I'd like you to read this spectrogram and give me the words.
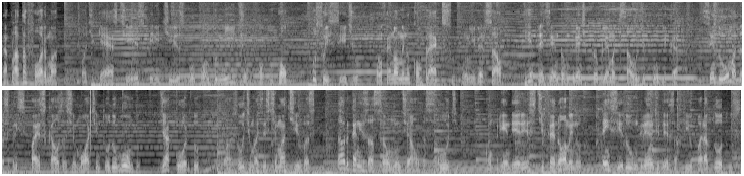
na plataforma podcastespiritismo.medium.com. O suicídio é um fenômeno complexo, universal que representa um grande problema de saúde pública, sendo uma das principais causas de morte em todo o mundo, de acordo com as últimas estimativas da Organização Mundial da Saúde. Compreender este fenômeno tem sido um grande desafio para todos.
